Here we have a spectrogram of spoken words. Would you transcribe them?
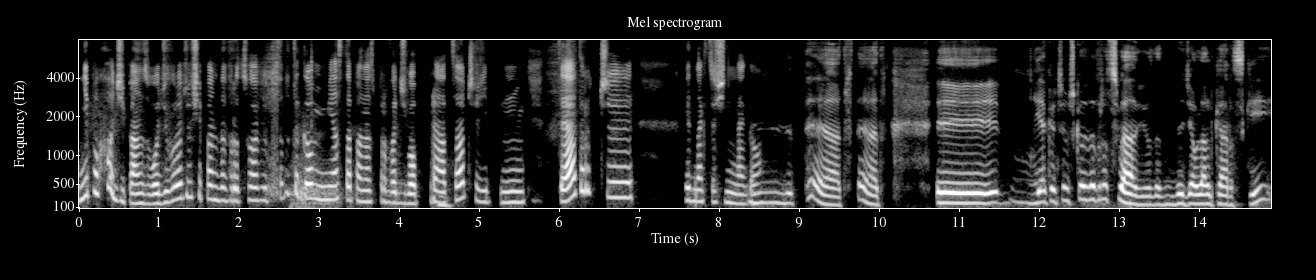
nie pochodzi pan z Łodzi, urodził się pan we Wrocławiu. Co do tego miasta pana sprowadziło? Praca, czyli mm, teatr, czy jednak coś innego? Mm, Teatr, teatr. Yy, Ja kończyłem szkołę we Wrocławiu, Wydział Lalkarski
